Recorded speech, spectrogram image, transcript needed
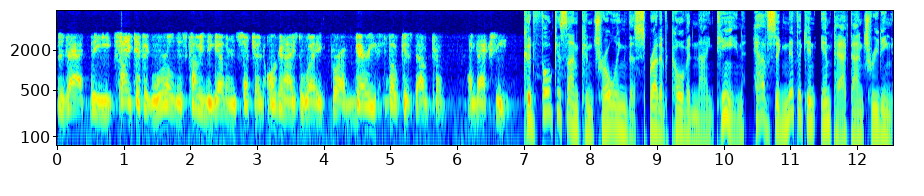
that the scientific world is coming together in such an organized way for a very focused outcome of vaccine. Could focus on controlling the spread of COVID 19 have significant impact on treating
